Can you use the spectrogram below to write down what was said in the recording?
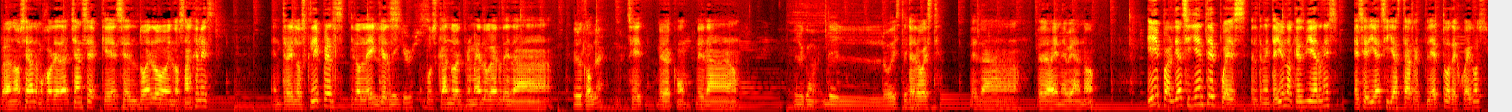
Pero no sé, a lo mejor le da chance, que es el duelo en Los Ángeles entre los Clippers y los los Lakers, Lakers. buscando el primer lugar de la. ¿De la? Sí, de la, de la- ¿Del, del oeste? del oeste, de la, de la NBA, ¿no? Y para el día siguiente, pues el 31, que es viernes, ese día sí ya está repleto de juegos.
